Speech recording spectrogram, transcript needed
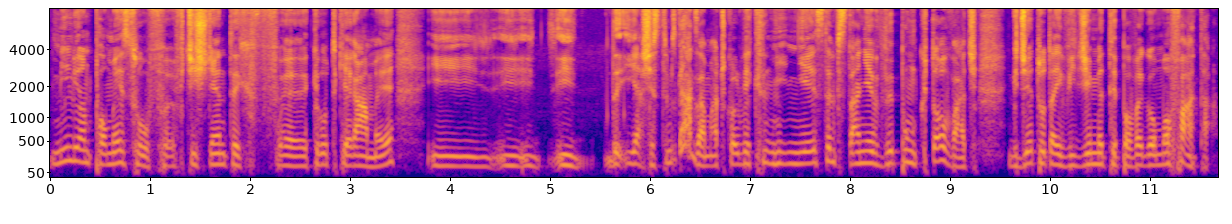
milion pomysłów wciśniętych w e, krótkie ramy i, i, i ja się z tym zgadzam, aczkolwiek nie, nie, jestem w stanie wypunktować, gdzie tutaj widzimy typowego Mofata.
